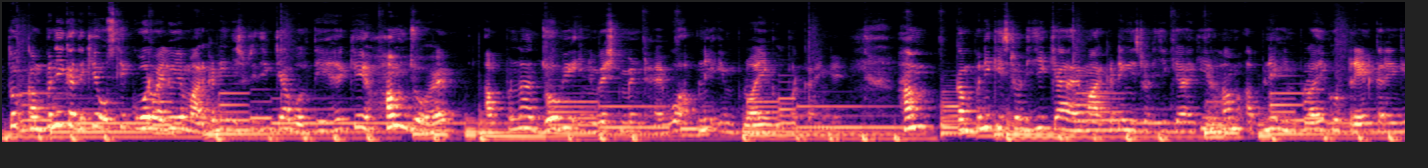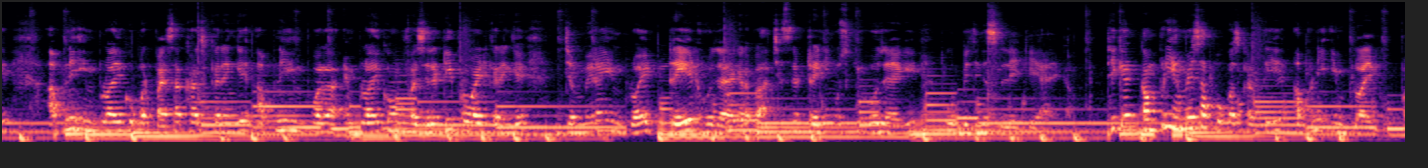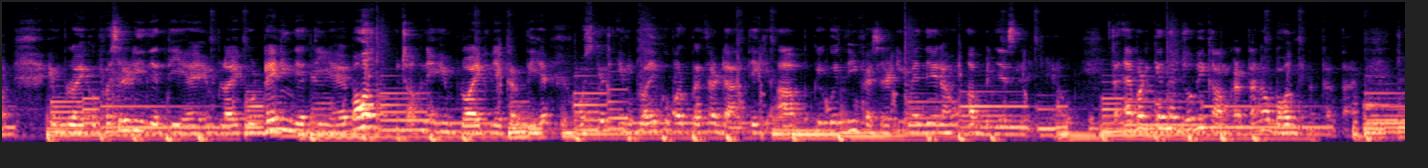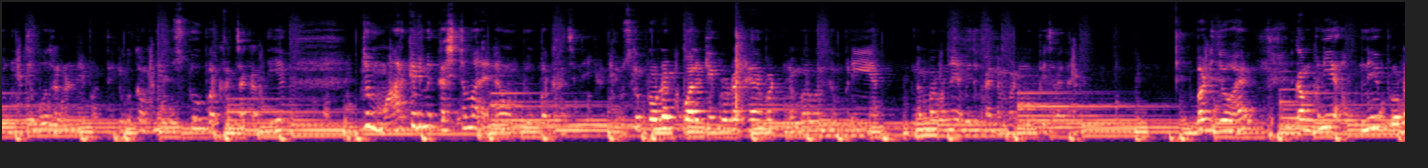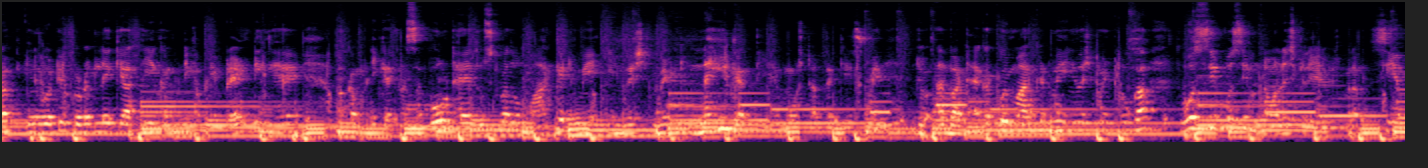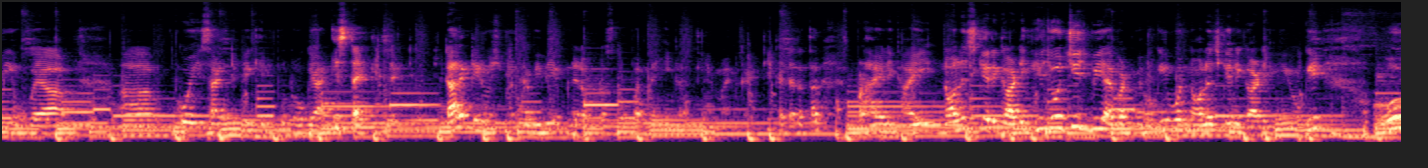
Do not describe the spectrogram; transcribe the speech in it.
तो कंपनी का देखिए, उसकी कोर वैल्यू या मार्केटिंग स्ट्रेटी क्या बोलती है कि हम जो है, अपना जो भी इन्वेस्टमेंट है, वो अपने एम्प्लॉय के ऊपर करेंगे। हम कंपनी की स्ट्रेटजी क्या है मार्केटिंग स्ट्रेटजी क्या है कि हम अपने एम्प्लॉय को ट्रेन करेंगे, अपने एम्प्लॉय के ऊपर पैसा खर्च करेंगे, अपने एम्प्लॉय को हम फैसिलिटी प्रोवाइड करेंगे। जब मेरा एम्प्लॉय ट्रेड हो जाएगा अच्छे से ट्रेनिंग उसकी हो जाएगी तो वो बिज़नेस लेके आएगा। ठीक है कंपनी हमेशा फोकस करती है अपने एम्प्लॉय के ऊपर। एम्प्लॉय को फैसिलिटी देती है एम्प्लॉय को ट्रेनिंग देती है, बहुत कुछ अपने एम्प्लॉय के लिए करती है। उसके बाद एम्प्लॉय के ऊपर प्रेशर डालती है कि आपकी कोई इतनी फैसिलिटी मैं दे रहा हूँ आप बिज़नेस लेके आओ तो एबर्ट के अंदर जो भी काम करता है ना, वो बहुत मेहनत करता है। उसको जूते बहुत रगड़ने पड़ते, क्योंकि कंपनी उसके ऊपर खर्चा करती है। जो मार्केट में कस्टमर है ना, उनके ऊपर खर्च नहीं करती। उसके प्रोडक्ट क्वालिटी प्रोडक्ट है बट नंबर वन कंपनी है। नंबर वन है, अभी तो क्या नंबर टू पे शायद है। बट जो है कंपनी अपने प्रोडक्ट इनोवेटिव प्रोडक्ट लेके आती है कंपनी की अपनी ब्रांडिंग है कंपनी का इतना सपोर्ट है तो उसके बाद वो मार्केट में इन्वेस्टमेंट नहीं करती है मोस्ट ऑफ़ द केस में जो बट अगर कोई मार्केट में इन्वेस्टमेंट होगा तो वो सिर्फ़ और सिर्फ़ नॉलेज के लिए मतलब सी हो गया आ, कोई साइंटिफिक इनपुट हो गया इस टाइप की डायरेक्ट इन्वेस्टमेंट कभी भी अपने डॉक्टर्स के ऊपर नहीं करती है ठीक है? ज़्यादातर पढ़ाई लिखाई नॉलेज के रिगार्डिंग ही जो चीज़ भी एबर्ट में होगी वो नॉलेज के रिगार्डिंग ही होगी। वो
